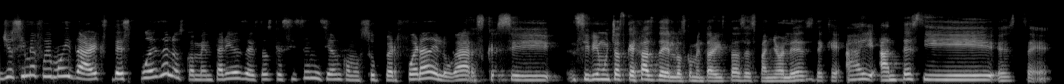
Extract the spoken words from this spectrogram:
yo sí me fui muy darks después de los comentarios de estos que sí se me hicieron como súper fuera de lugar. Es que sí, sí vi muchas quejas de los comentaristas españoles de que, ay, antes sí, este,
